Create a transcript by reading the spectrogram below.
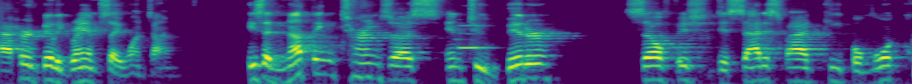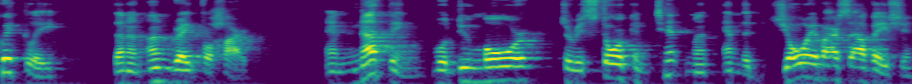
I heard Billy Graham say one time. He said, Nothing turns us into bitter, selfish, dissatisfied people more quickly than an ungrateful heart and nothing will do more to restore contentment and the joy of our salvation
